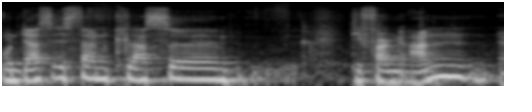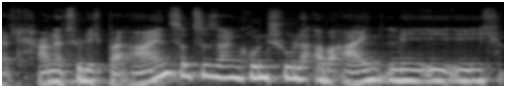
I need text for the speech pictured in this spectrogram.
Und das ist dann Klasse die fangen an, natürlich bei 1 sozusagen Grundschule, aber eigentlich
